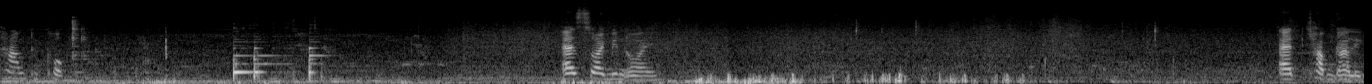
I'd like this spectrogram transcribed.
Time to cook. Add soybean oil. Add chopped garlic.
